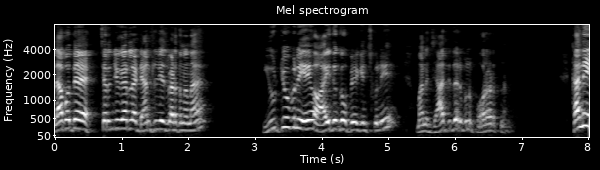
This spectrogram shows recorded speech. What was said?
లేకపోతే చిరంజీవి గారిలా డ్యాన్సులు చేసి పెడుతున్నానా? యూట్యూబ్ని ఆయుధంగా ఉపయోగించుకుని మన జాతి తరపున పోరాడుతున్నాను. కానీ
